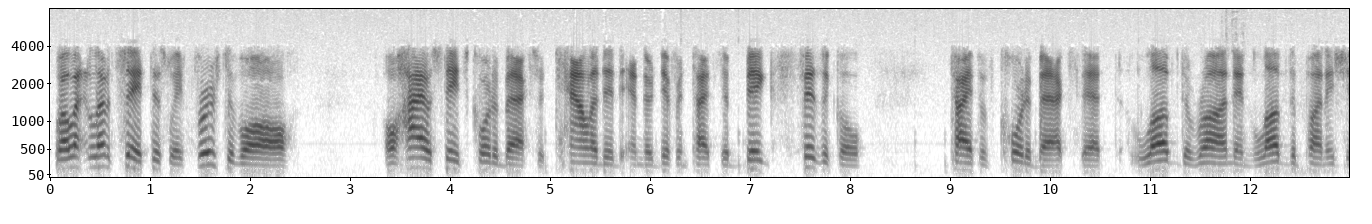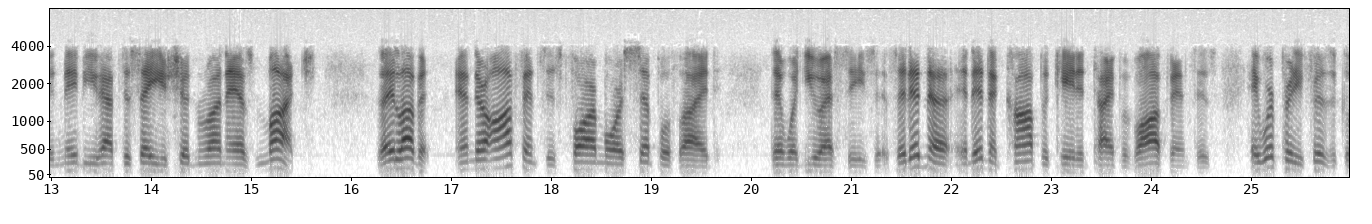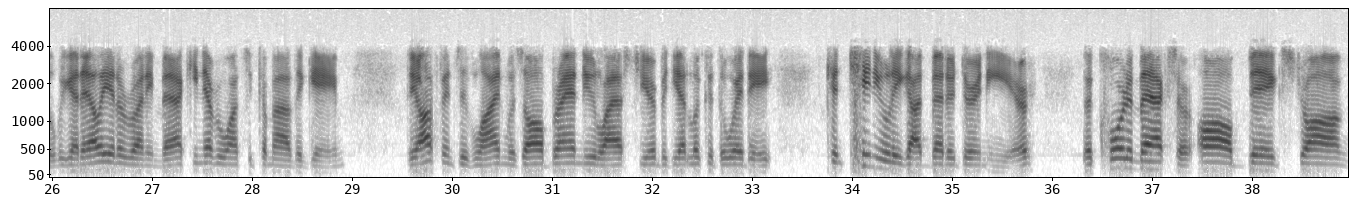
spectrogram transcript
Well, let, let's say it this way. First of all, Ohio State's quarterbacks are talented and they're different types. They're big, physical type of quarterbacks that love to run and love to punish, and maybe you have to say you shouldn't run as much. They love it. And their offense is far more simplified than what USC's is. It isn't a it isn't a complicated type of offense. Is hey, we're pretty physical. We got Elliott a running back. He never wants to come out of the game. The offensive line was all brand new last year, but yet look at the way they continually got better during the year. The quarterbacks are all big, strong,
